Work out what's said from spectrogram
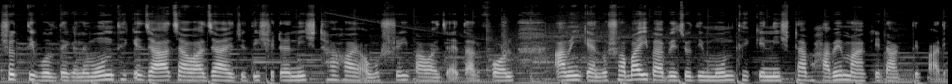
সত্যি বলতে গেলে মন থেকে যা চাওয়া যায়, যদি সেটা নিষ্ঠা হয়, অবশ্যই পাওয়া যায়। তার ফল আমি কেন সবাই পাবে যদি মন থেকে নিষ্ঠাভাবে মাকে ডাকতে পারে?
